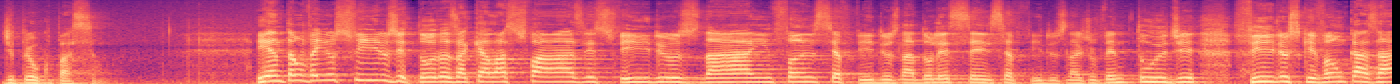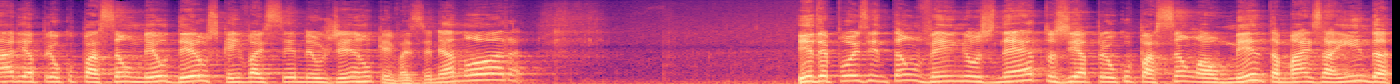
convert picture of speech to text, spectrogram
de preocupação. E então vem os filhos de todas aquelas fases: filhos na infância, filhos na adolescência, filhos na juventude, filhos que vão casar e a preocupação: meu Deus, quem vai ser meu genro, quem vai ser minha nora? E depois então vem os netos e a preocupação aumenta mais ainda.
